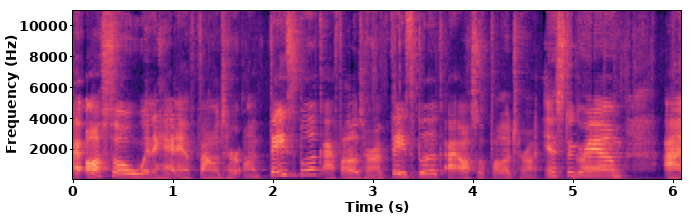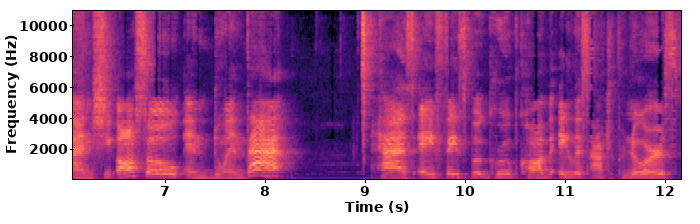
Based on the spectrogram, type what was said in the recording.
I also went ahead and found her on Facebook. I followed her on Facebook. I also followed her on Instagram. And she also, in doing that, has a Facebook group called the A-List Entrepreneurs,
